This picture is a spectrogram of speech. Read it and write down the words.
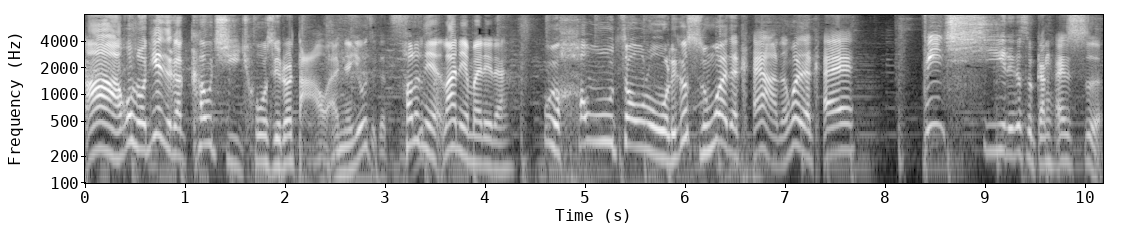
啊！我说你这个口气确实有点大哦，人家有这个。好多年哪年买的呢？哦哟，好早了，那个时候我还在开啥子？我还在开比七，那个时候刚开始，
